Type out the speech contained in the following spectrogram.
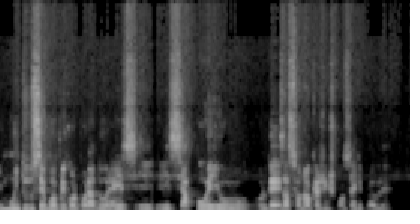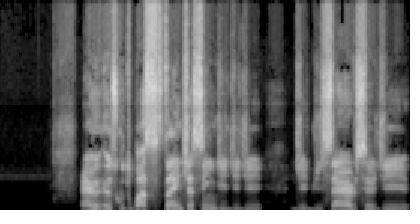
e muito do ser boa para o incorporador é esse, esse apoio organizacional que a gente consegue prover. É, eu, eu escuto bastante assim de, de, de, de, de servicer, de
